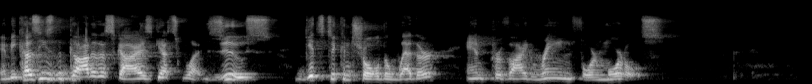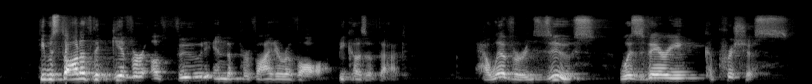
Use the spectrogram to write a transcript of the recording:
And because he's the god of the skies, guess what? Zeus gets to control the weather and provide rain for mortals. He was thought of the giver of food and the provider of all because of that. However, Zeus was very capricious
